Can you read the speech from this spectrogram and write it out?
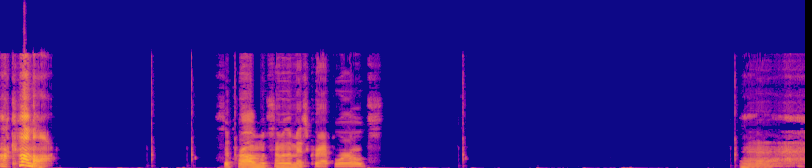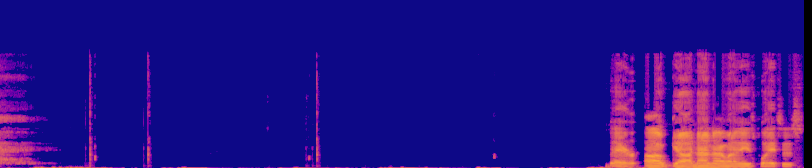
Oh, come on! It's the problem with some of the Mystcraft worlds. Uh... There. Oh god, not another one of these places.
